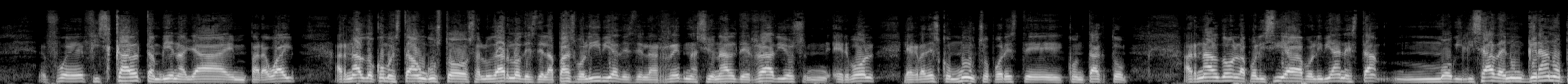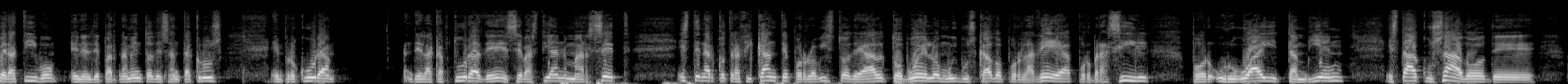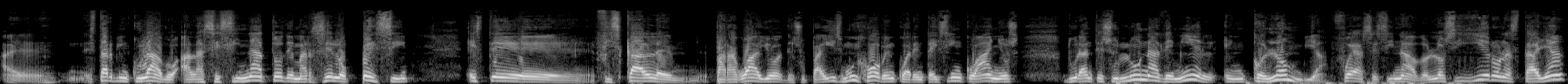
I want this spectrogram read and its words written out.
fue fiscal también allá en Paraguay. Arnaldo, ¿cómo está? Un gusto saludarlo desde La Paz, Bolivia, desde la Red Nacional de Radios mm, Herbol. Le agradezco mucho por este contacto. Arnaldo, la policía boliviana está movilizada en un gran operativo en el departamento de Santa Cruz en procura de la captura de Sebastián Marcet, este narcotraficante por lo visto de alto vuelo, muy buscado por la DEA, por Brasil, por Uruguay también, está acusado de eh, estar vinculado al asesinato de Marcelo Pesi, este fiscal eh, paraguayo de su país, muy joven, 45 años, durante su luna de miel en Colombia fue asesinado. Lo siguieron hasta allá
